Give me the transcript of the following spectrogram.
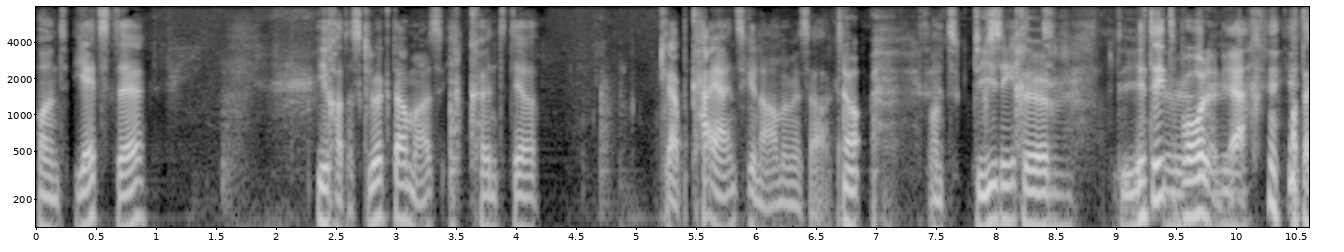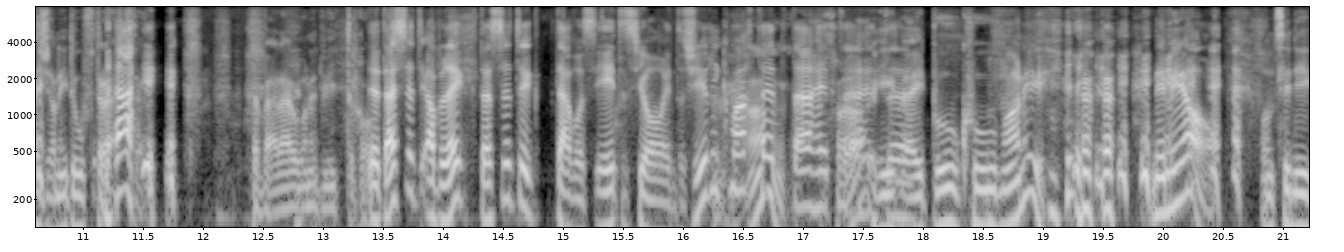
Und jetzt, äh, ich habe das geschaut damals, ich könnte dir, glaube keinen einzigen Namen mehr sagen. Ja. Und Dieter... Ja, Dieter Bohlen, ja. Ah, der ist ja nicht auftreten. Der wäre auch nicht weitergekommen. ja das ist, aber das ist natürlich der, der es jedes Jahr in der Jury gemacht hat. Der hat, Ja, der he hat äh, made buku money. Nehme ich an. Und seine,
